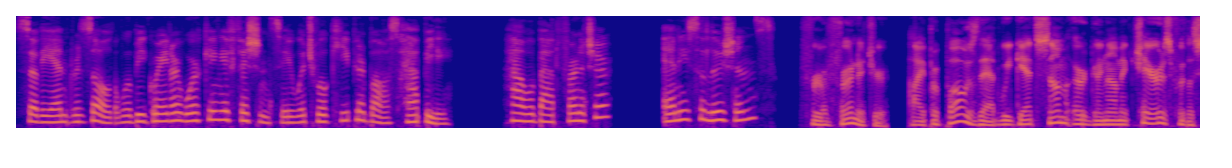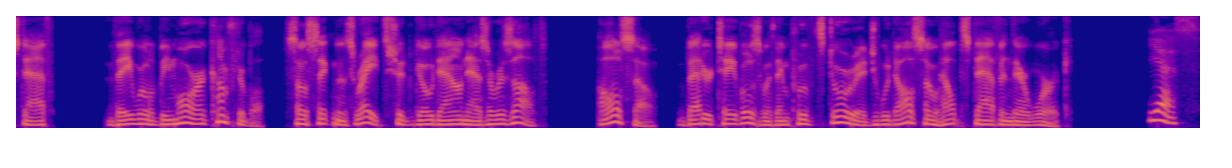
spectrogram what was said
so the end result will be greater working efficiency which will keep your boss happy. How about furniture? Any solutions? For furniture, I propose that we get some ergonomic chairs for the staff. They will be more comfortable, so sickness rates should go down as a result. Also, better tables with improved storage would also help staff in their work. Yes,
